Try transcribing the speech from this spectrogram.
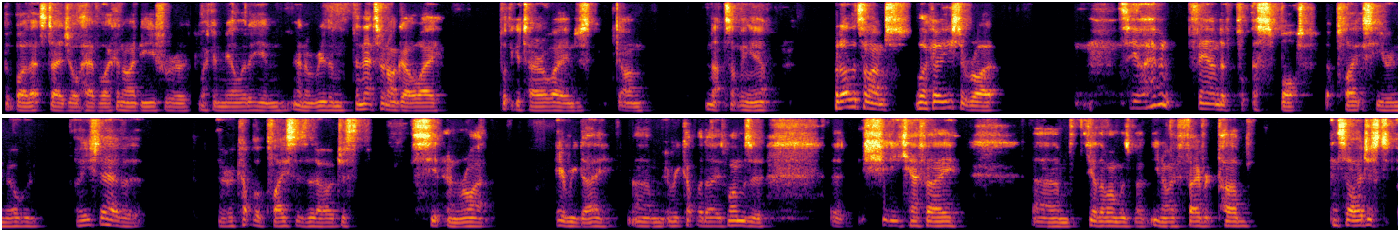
But by that stage, I'll have like an idea for a, like a melody and, and a rhythm. And that's when I'll go away, put the guitar away and just go and nut something out. But other times, like I used to write, see, I haven't found a, a spot, a place here in Melbourne. I used to have a, there are a couple of places that I would just sit and write every day, um, every couple of days. One was a, a shitty cafe. Um, the other one was my, you know, favorite pub. And so I just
